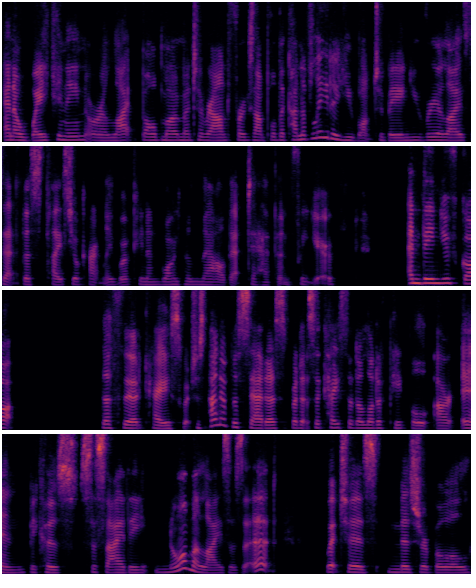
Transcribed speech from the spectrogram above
an awakening or a light bulb moment around, for example, the kind of leader you want to be, and you realize that this place you're currently working in won't allow that to happen for you. And then you've got the third case, which is kind of the saddest, but it's a case that a lot of people are in because society normalizes it which is miserable,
